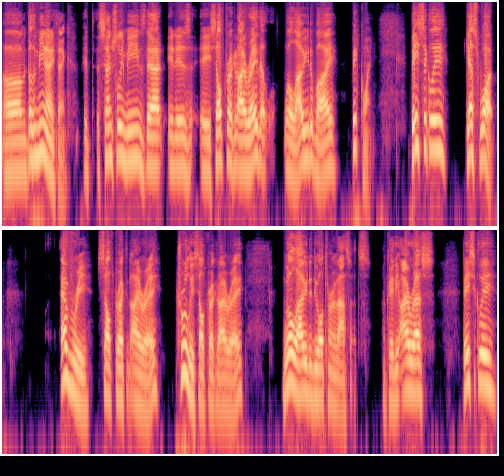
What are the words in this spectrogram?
Um, it doesn't mean anything. It essentially means that it is a self directed IRA that will allow you to buy Bitcoin. Basically, guess what? Every self directed IRA truly self-directed IRA will allow you to do alternative assets. Okay, the IRS basically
